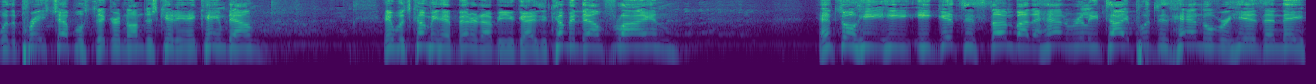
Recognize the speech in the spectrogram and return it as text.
with a Praise Chapel sticker. No, I'm just kidding. It came down. It was coming, it better not be you guys. It coming down flying. And so he, he, he gets his son by the hand really tight, puts his hand over his, and they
